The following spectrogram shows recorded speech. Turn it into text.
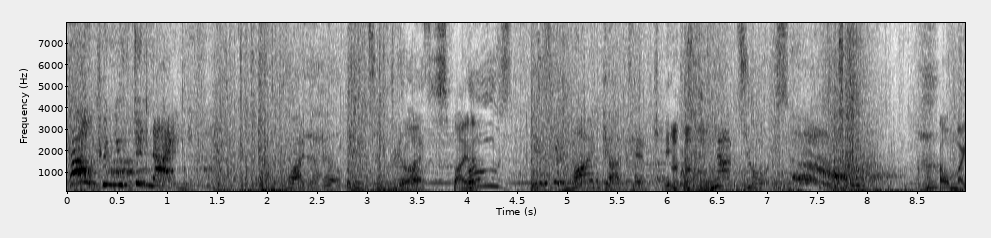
How can you deny me? Why the hell can't you realize? spider. Rose is my goddamn kid, not yours. Oh my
